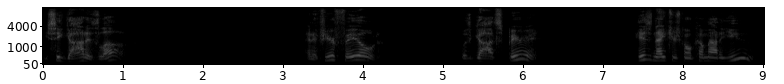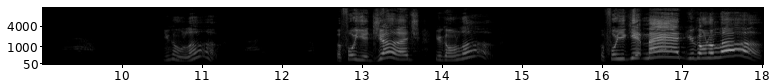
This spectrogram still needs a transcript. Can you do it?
You see, God is love. And if you're filled with God's Spirit, His nature is going to come out of you. You're going to love. Before you judge, you're going to love. Before you get mad, you're going to love.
